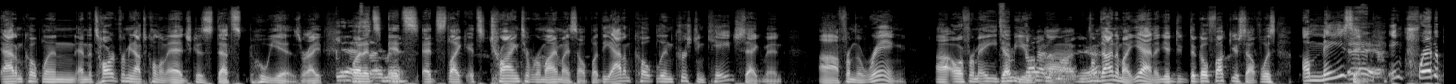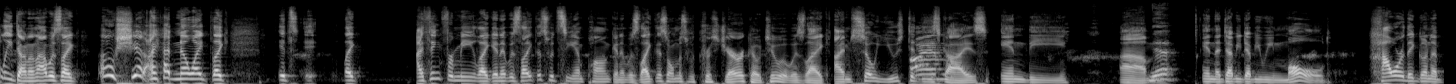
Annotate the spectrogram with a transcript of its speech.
Adam Copeland, and it's hard for me not to call him Edge because that's who he is, right? Yeah, but it's it's it's like it's trying to remind myself. But the Adam Copeland Christian Cage segment uh, from the ring. Uh, or from AEW, From Dynamite, uh, yeah. from Dynamite, yeah, and you, the go fuck yourself was amazing, Yeah, yeah. incredibly done, and I was like, oh shit, I had no idea. Like, it's it, I think for me, like, and it was like this with CM Punk, and it was like this almost with Chris Jericho too. It was like I'm so used to these I'm- guys in the, um, Yeah. in the WWE mold. How are they going to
